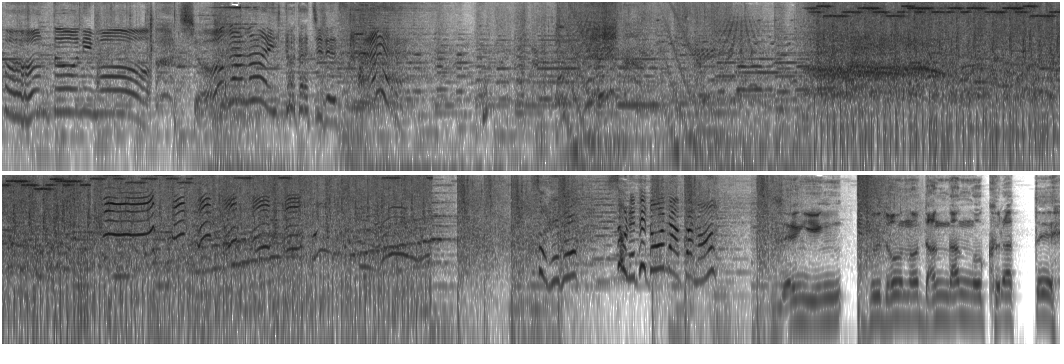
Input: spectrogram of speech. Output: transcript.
本当にもうしょうが全員武道の弾丸を食らって。シー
